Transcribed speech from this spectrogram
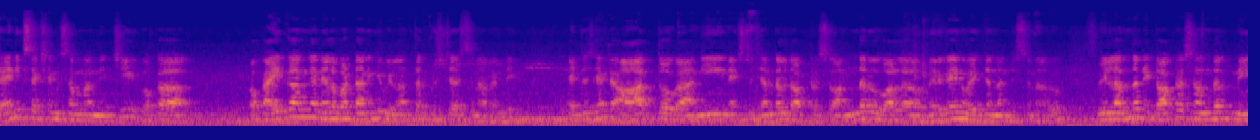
గైనిక్ సెక్షన్కి సంబంధించి ఒక ఒక ఐకాన్గా నిలబడడానికి వీళ్ళంతా కృషి చేస్తున్నారండి. ఎట్ ద సేమ్ ఆర్తో కానీ నెక్స్ట్ జనరల్ డాక్టర్స్ అందరూ వాళ్ళ మెరుగైన వైద్యాన్ని అందిస్తున్నారు. వీళ్ళందరినీ డాక్టర్స్ అందరినీ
